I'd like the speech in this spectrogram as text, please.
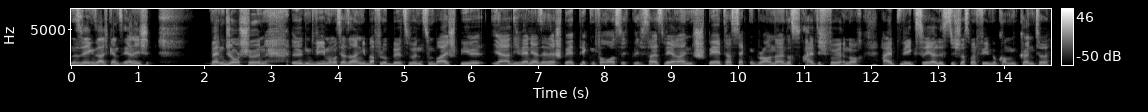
Deswegen sage ich ganz ehrlich, wenn Joe Schön irgendwie, man muss ja sagen, die Buffalo Bills würden zum Beispiel, ja, die werden ja sehr, sehr spät picken voraussichtlich. Das heißt, wäre ein später Second Rounder, das halte ich für noch halbwegs realistisch, was man für ihn bekommen könnte,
